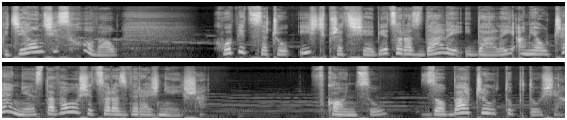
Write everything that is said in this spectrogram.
gdzie on się schował? Chłopiec zaczął iść przed siebie coraz dalej i dalej, a miauczenie stawało się coraz wyraźniejsze. W końcu zobaczył tuptusia.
